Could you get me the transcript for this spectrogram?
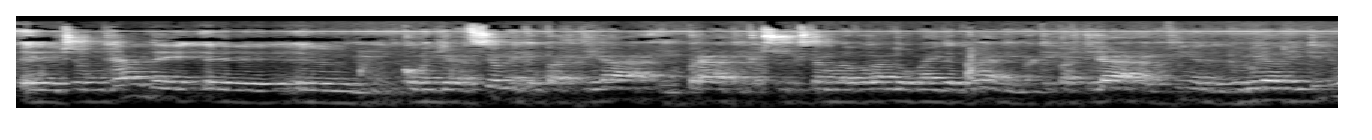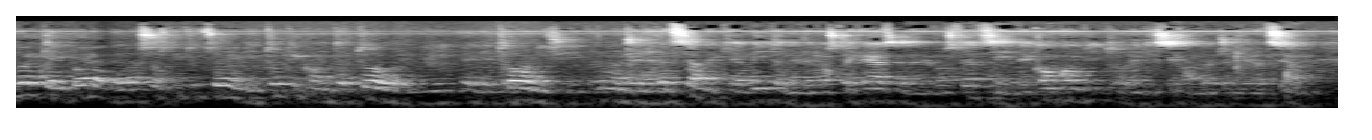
eh, c'è un grande eh, ehm, come direzione che partirà in pratica, su cui stiamo lavorando ormai da due anni, ma che partirà alla fine del 2022, che è quella della sostituzione di tutti i contatori elettronici di prima generazione che avete nelle vostre case nelle vostre aziende con contatori di seconda generazione.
